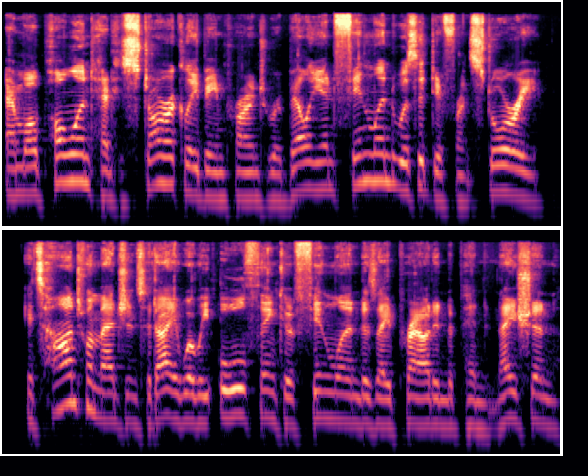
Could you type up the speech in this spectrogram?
And while Poland had historically been prone to rebellion, Finland was a different story. It's hard to imagine today where we all think of Finland as a proud independent nation,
